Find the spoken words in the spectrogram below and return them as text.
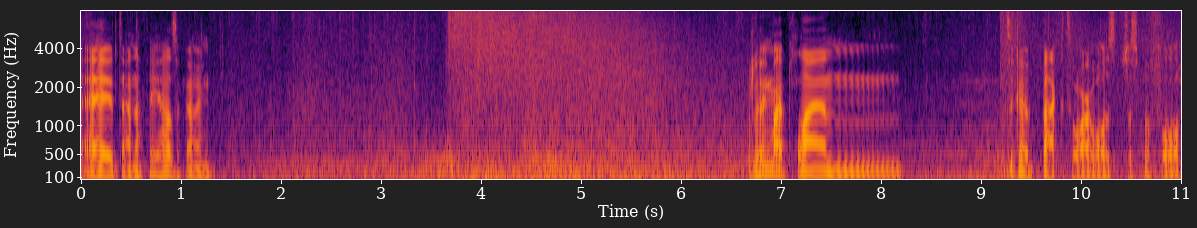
Hey, Danathy, how's it going? I think my plan to go back to where I was just before.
